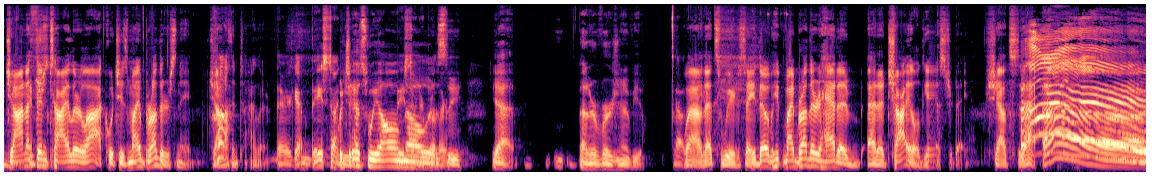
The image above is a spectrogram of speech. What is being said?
Jonathan Tyler Locke, which is my brother's name. Jonathan Tyler. There you go. Based on Which, you, as we all based on your know, is the yeah better version of you. Oh, Wow, that's weird to say. Though he- my brother had a had a child yesterday. Shouts to that. Oh,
